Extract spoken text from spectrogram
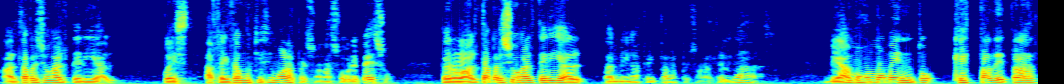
alta presión arterial, pues afecta muchísimo a las personas sobrepeso, pero la alta presión arterial también afecta a las personas delgadas. Veamos un momento qué está detrás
